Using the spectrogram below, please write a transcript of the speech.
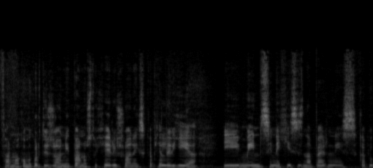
φάρμακο με κορτιζόνη πάνω στο χέρι σου αν έχεις κάποια αλλεργία ή μην συνεχίσεις να παίρνεις κάποιο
